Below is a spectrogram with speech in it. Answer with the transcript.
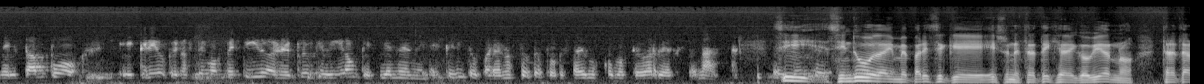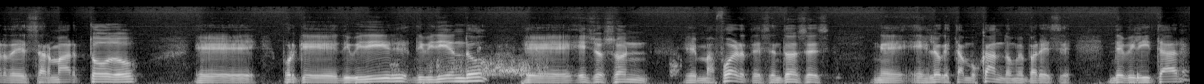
del campo, eh, creo que nos hemos metido en el propio guion que tienen escrito para nosotros porque sabemos cómo se va a reaccionar. Sí, sin duda, y me parece que es una estrategia del gobierno tratar de desarmar todo, eh, porque dividir, dividiendo, eh, ellos son eh, más fuertes, entonces es lo que están buscando, me parece, debilitar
